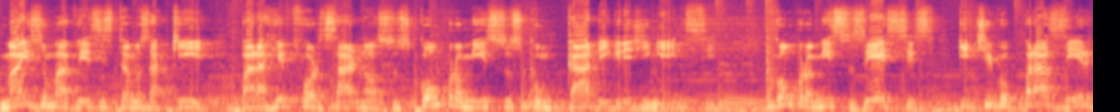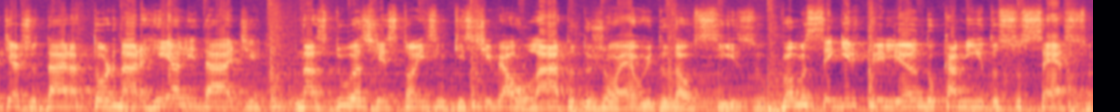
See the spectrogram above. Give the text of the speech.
Mais uma vez estamos aqui para reforçar nossos compromissos com cada igrejinhense. Compromissos esses que tive o prazer de ajudar a tornar realidade nas duas gestões em que estive ao lado do Joel e do Dalciso. Vamos seguir trilhando o caminho do sucesso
